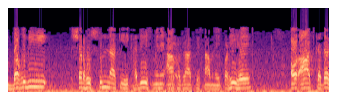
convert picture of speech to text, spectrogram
بغوی شرح السنہ کی ایک حدیث میں نے آپ حضرات کے سامنے پڑھی ہے۔ اور آج کا دس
